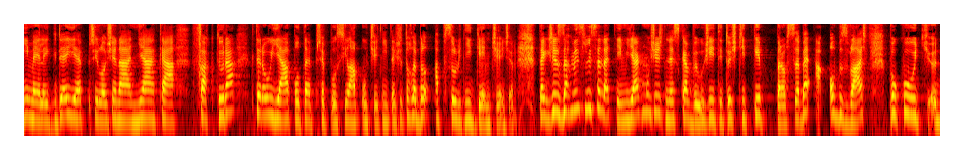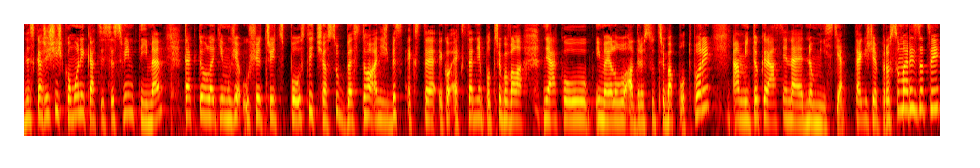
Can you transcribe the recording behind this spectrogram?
e-maily, kde je přiložená nějaká faktura, kterou já poté přeposílám účetní. Takže tohle byl absolutní game changer. Takže zamysli se nad tím, jak můžeš dneska využít tyto štítky pro sebe a obzvlášť, pokud dneska řešíš komunikaci se svým týmem, tak tohle ti může ušetřit spousty času bez toho, aniž bys exter, jako externě potřebovala nějakou e-mailovou adresu třeba podpory a mít to krásně na jednom místě. Takže pro sumarizaci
